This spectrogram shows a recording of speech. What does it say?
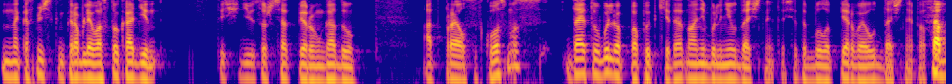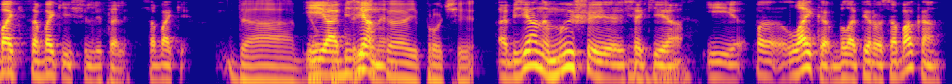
на космическом корабле «Восток-1» в 1961 году отправился в космос. До этого были попытки, да, но они были неудачные. То есть это была первая удачная попытка. Собаки, собаки еще летали, собаки. Да, и обезьяны и прочие. Обезьяны, мыши всякие. Обезьяны. И Лайка была первая собака,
